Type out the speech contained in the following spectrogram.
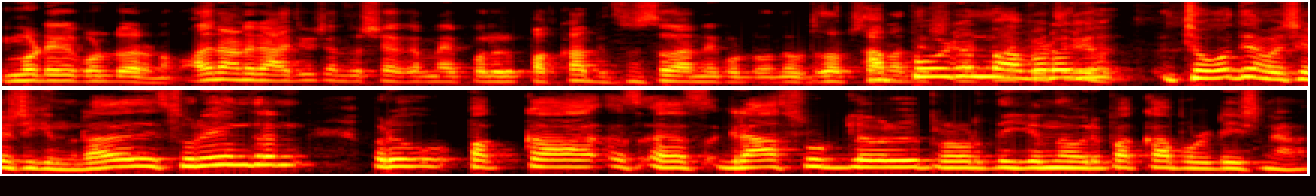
ഇങ്ങോട്ടേക്ക് കൊണ്ടുവരണം. അതിനാണ് രാജീവ് ചന്ദ്രശേഖരനെ പോലെ ഒരു പക്ക ബിസിനസ്സുകാരനെ കൊണ്ടുവന്നിട്ട് അപ്പോഴും അവിടെ ഒരു ചോദ്യം അവശേഷിക്കുന്നുണ്ട്. അതായത് സുരേന്ദ്രൻ ഒരു പക്ക ഗ്രാസ് റൂട്ട് ലെവലിൽ പ്രവർത്തിക്കുന്ന ഒരു പക്ക പൊളിറ്റീഷ്യനാണ്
